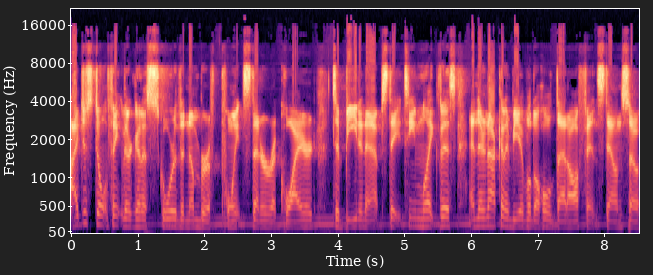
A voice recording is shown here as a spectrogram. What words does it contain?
I just don't think they're going to score the number of points that are required to beat an App State team like this, and they're not going to be able to hold that offense down. So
